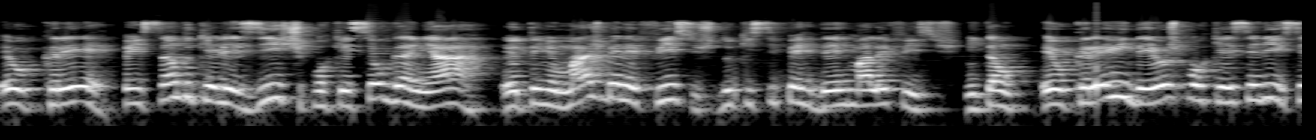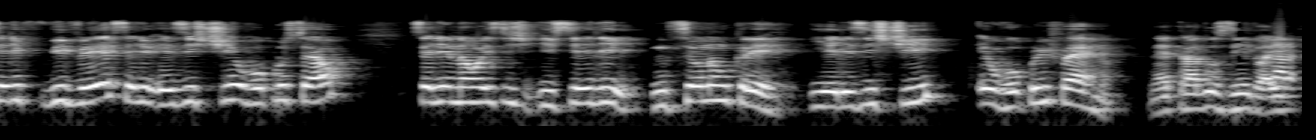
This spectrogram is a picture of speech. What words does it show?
eu crer pensando que ele existe, porque se eu ganhar, eu tenho mais benefícios do que se perder malefícios. Então, eu creio em Deus porque se ele, se ele viver, se ele existir, eu vou para o céu. Se ele não existir, e se ele, se eu não crer e ele existir, eu vou para o inferno né, traduzindo aí cara,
